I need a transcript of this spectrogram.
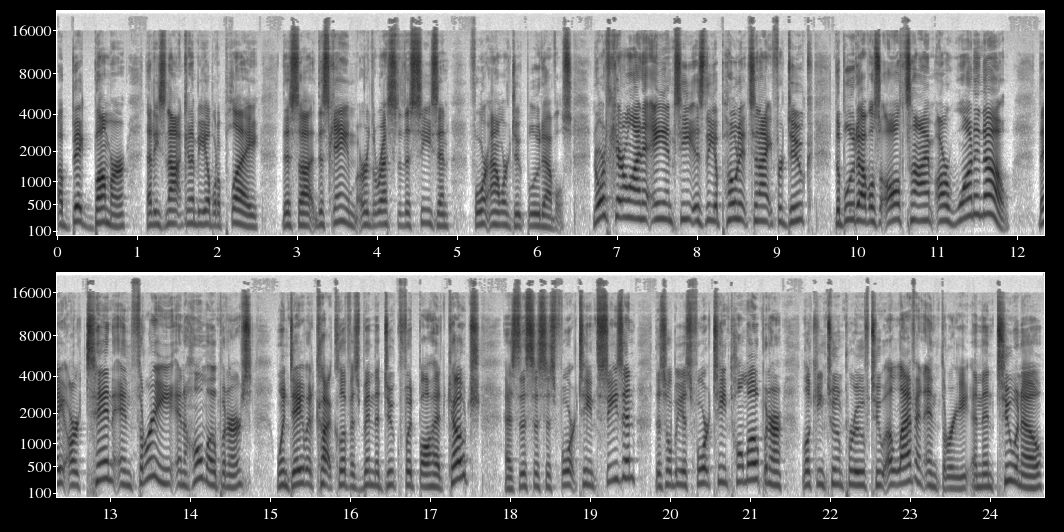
a big bummer that he's not going to be able to play this uh, this game or the rest of the season for our Duke Blue Devils. North Carolina A&T is the opponent tonight for Duke. The Blue Devils all time are 1 and 0. They are 10 and 3 in home openers when David Cutcliffe has been the Duke football head coach. As this is his 14th season, this will be his 14th home opener, looking to improve to 11 and 3 and then 2 and 0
